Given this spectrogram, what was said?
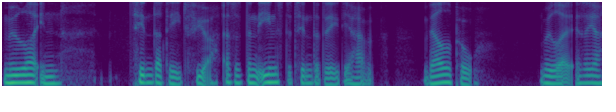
møder en Tinder-date-fyr. Altså den eneste Tinder-date, jeg har været på. Møder, altså jeg,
